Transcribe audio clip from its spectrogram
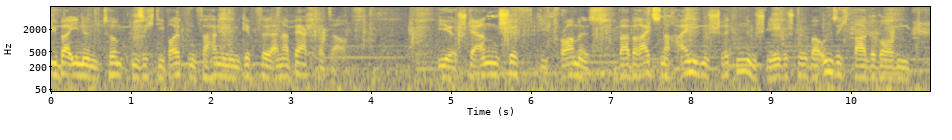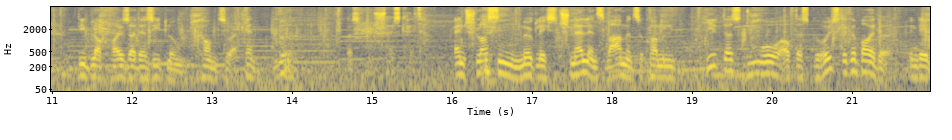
Über ihnen türmten sich die wolkenverhangenen Gipfel einer Bergkette auf. Ihr Sternenschiff, die Promise, war bereits nach einigen Schritten im Schneegestöber unsichtbar geworden, die Blockhäuser der Siedlung kaum zu erkennen. Was für eine Scheißkälte. Entschlossen, möglichst schnell ins Warme zu kommen, hielt das Duo auf das größte Gebäude, in dem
